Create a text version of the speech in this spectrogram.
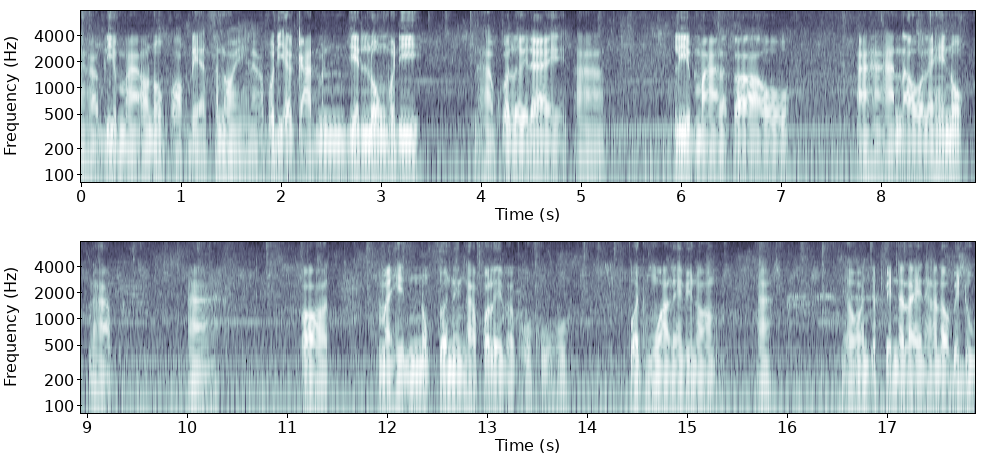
นะครับ รีบมาเอานกออกแดดซะหน่อยนะครับพอดีอากาศมันเย็นลงพอดีนะครับ ก็เลยได้อ่ารีบมาแล้วก็เอาอาหารเอาอะไรให้นกนะครับอ่าก็มาเห็นนกตัวหนึ่งครับ ก็เลยแบบโอ้โหปวดหัวเลยพี่น้องนะเดี๋ยวมันจะเป็นอะไรนะครับ เราไปดู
